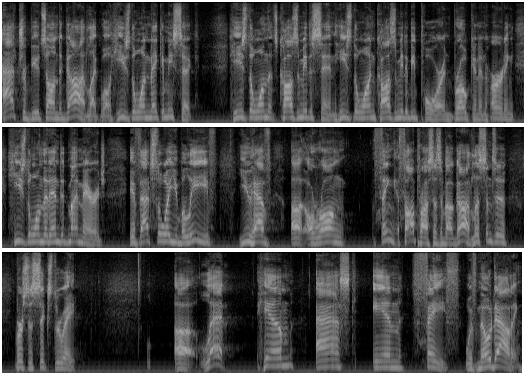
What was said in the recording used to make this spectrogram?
attributes onto God, like, well, He's the one making me sick. He's the one that's causing me to sin. He's the one causing me to be poor and broken and hurting. He's the one that ended my marriage. If that's the way you believe, you have a, a wrong thing, thought process about God. Listen to verses six through eight. Uh, let him ask in faith with no doubting.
